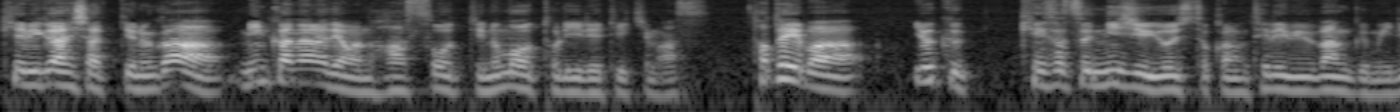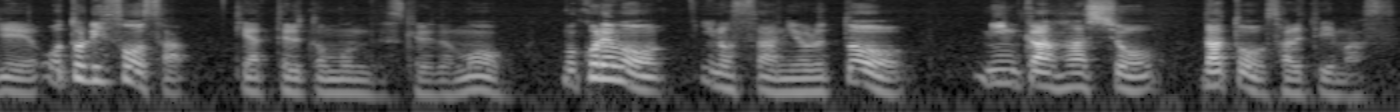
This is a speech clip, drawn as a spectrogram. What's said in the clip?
警備会社っていうのが民間ならではの発想っていうのも取り入れていきます。例えばよく警察24時とかのテレビ番組でおとり捜査ってやってると思うんですけれどもこれも猪瀬さんによると民間発祥だとされています。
